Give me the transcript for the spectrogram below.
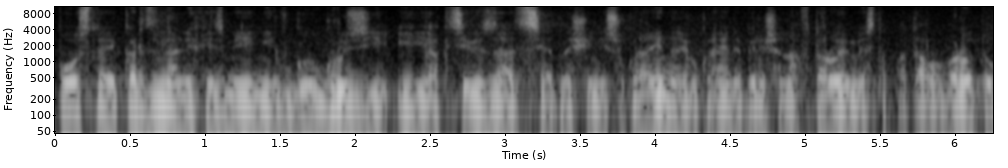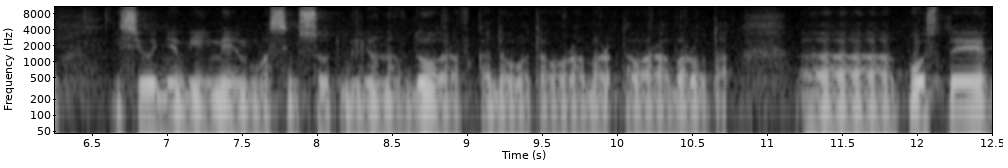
после кардинальных изменений в Гру- Грузии и активизации отношений с Украиной, Украина перешла на второе место по товарообороту, и сегодня мы имеем 800 миллионов долларов годового товарообор- товарооборота. Э, После,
